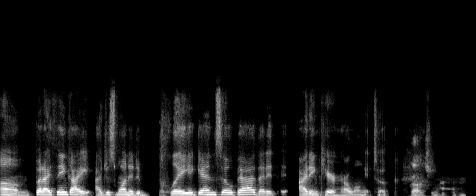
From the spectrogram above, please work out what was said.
Um but i think i i just wanted to play again so bad that it i didn't care how long it took. Gotcha. Um,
